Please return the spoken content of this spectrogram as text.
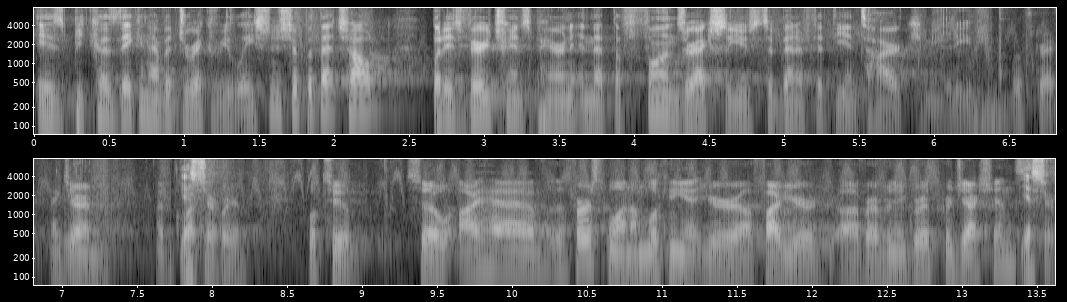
is because they can have a direct relationship with that child, but it's very transparent in that the funds are actually used to benefit the entire community. That's great. Thank Jeremy, I have a Yes, question sir. for you. Well, two. So I have the first one. I'm looking at your uh, five-year uh, revenue growth projections. Yes, sir.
